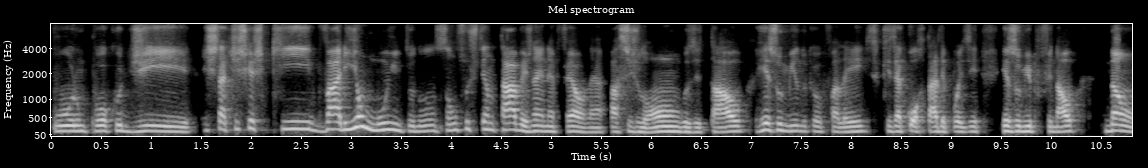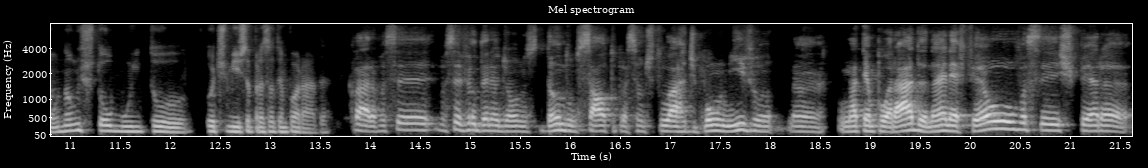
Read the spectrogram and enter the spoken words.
por um pouco de estatísticas que variam muito, não são sustentáveis na NFL, né? Passes longos e tal. Resumindo o que eu falei, se quiser cortar depois e resumir para o final, não, não estou muito otimista para essa temporada. Claro, você, você vê o Daniel Jones dando um salto para ser um titular de bom nível na, na temporada, na NFL, ou você espera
